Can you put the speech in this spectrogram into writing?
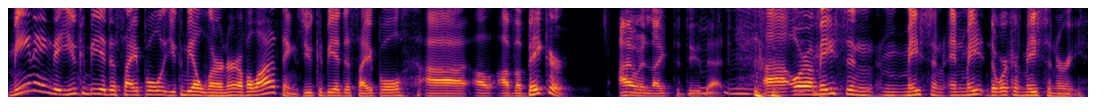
Meaning that you can be a disciple, you can be a learner of a lot of things. You could be a disciple uh, of a baker. I would like to do that. Uh, or a mason, mason, and ma- the work of masonry,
